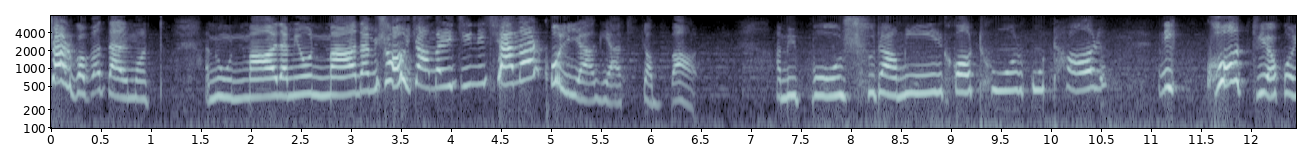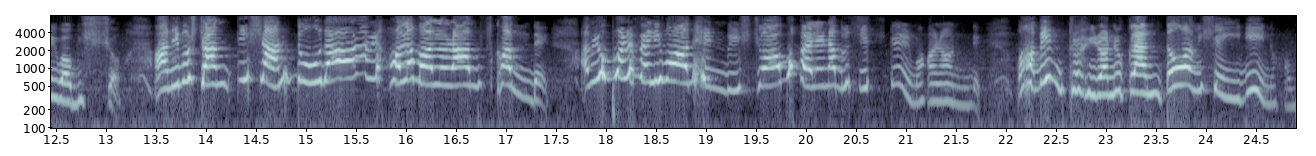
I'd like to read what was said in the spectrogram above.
স্বর্গপতার মতো। আমি উন্মাদ আমি উন্মাদ, আমি সহজে আমার এই জিনিস আমার খুলিয়া গিয়াছে সব্বার আমি পরশুরামীর কঠোর, কুঠার নিক্ষত্রিয় করিব বিশ্ব। আনিব শান্তি, শান্ত, উদার, আমি হল বলরাম স্কন্দে আমি উপরে ফেলিব অধীন বিশ্ব, অবহেলে না বিশিষ্টের মহানন্দে। মহাবিদ্র হিরণ্য ক্লান্ত, আমি সেই দিন হব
